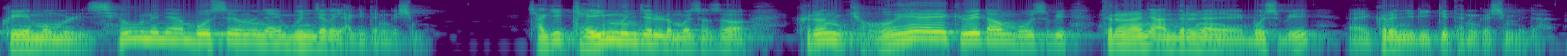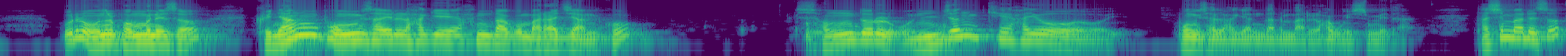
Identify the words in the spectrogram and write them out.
그의 몸을 세우느냐 못 세우느냐의 문제가 야기되는 것입니다. 자기 개인 문제를 넘어서서 그런 교회 교회다운 모습이 드러나냐 안 드러나냐의 모습이 그런 일이 있게 되는 것입니다. 우리는 오늘 본문에서 그냥 봉사일을 하게 한다고 말하지 않고 성도를 온전케 하여 봉사를 하게 한다는 말을 하고 있습니다. 다시 말해서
